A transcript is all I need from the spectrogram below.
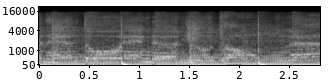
ฉันเห็นตัวเองเดินอยู่ตรงนั้น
